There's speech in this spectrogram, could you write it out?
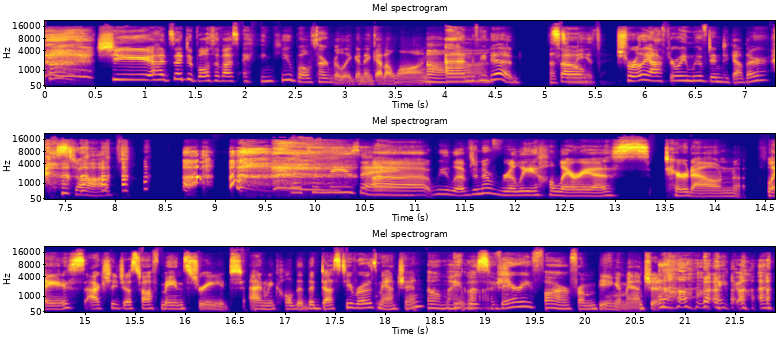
she had said to both of us, I think you both are really going to get along. Aww, and we did. That's so amazing. Shortly after we moved in together. Stop. That's amazing. Uh, we lived in a really hilarious teardown place, actually just off Main Street, and we called it the Dusty Rose Mansion. Oh my God. It gosh. was very far from being a mansion. Oh my god!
